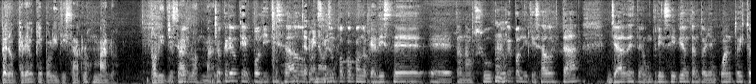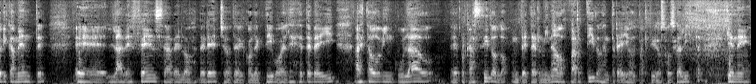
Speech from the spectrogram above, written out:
Pero creo que politizar los malos politizarlos más. Yo creo que politizado, un poco con lo que dice eh, creo que politizado está ya desde un principio en tanto y en cuanto históricamente eh, la defensa de los derechos del colectivo LGTBI ha estado vinculado, eh, porque han sido los determinados partidos, entre ellos el Partido Socialista, quienes,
